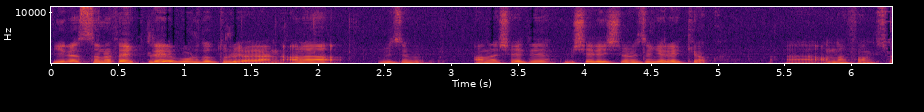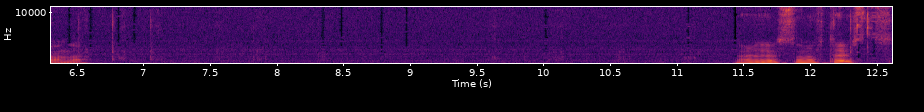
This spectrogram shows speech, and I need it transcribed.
Yine sınıf ekli burada duruyor yani ana bizim ana şeyde bir şey değiştirmemize gerek yok. Ee, ana fonksiyonda. Nerede? Sınıf test.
